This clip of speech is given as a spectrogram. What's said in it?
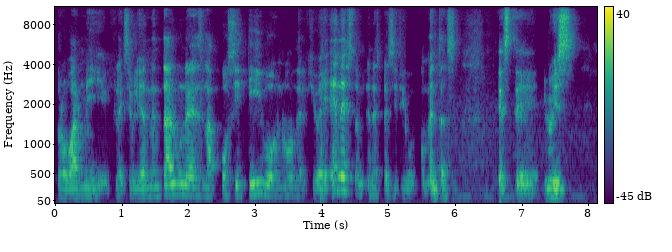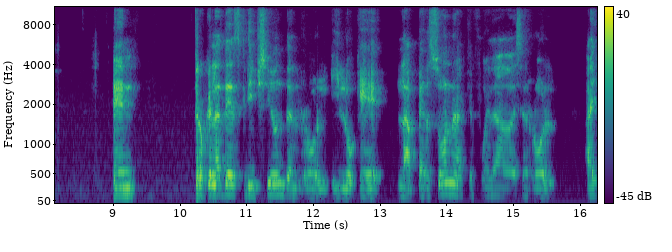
probar mi flexibilidad mental. Una es la positivo, ¿no? Del QA. En esto en específico comentas, este, Luis, en creo que la descripción del rol y lo que la persona que fue dado ese rol, hay,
